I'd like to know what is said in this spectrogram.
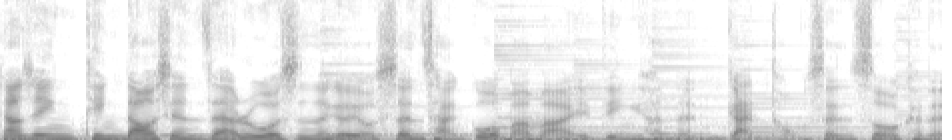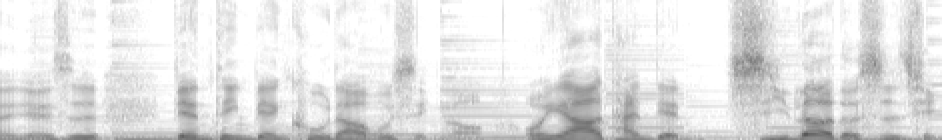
相信听到现在，如果是那个有生产过妈妈，一定很能感同身受，可能也是边听边哭到不行了。我们应该要谈点喜乐的事情，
